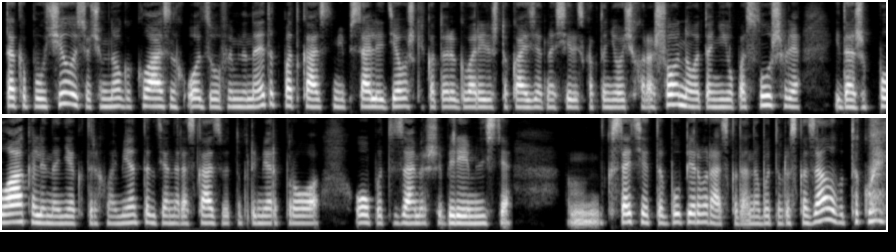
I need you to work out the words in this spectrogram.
Так и получилось. Очень много классных отзывов именно на этот подкаст. Мне писали девушки, которые говорили, что к Азе относились как-то не очень хорошо, но вот они ее послушали и даже плакали на некоторых моментах, где она рассказывает, например, про опыт замершей беременности. Кстати, это был первый раз, когда она об этом рассказала. Вот такой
